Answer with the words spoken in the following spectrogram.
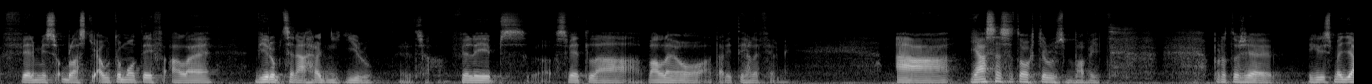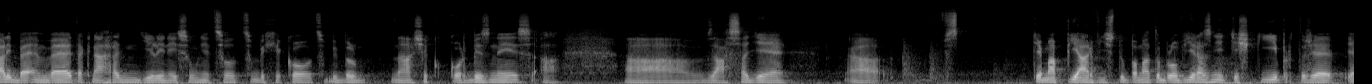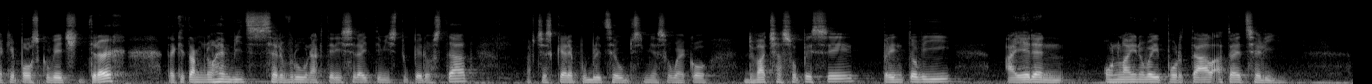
firmy z oblasti automotiv, ale výrobce náhradních dílů. Takže třeba Philips, Světla, Valeo a tady tyhle firmy. A já jsem se toho chtěl už zbavit, protože i když jsme dělali BMW, tak náhradní díly nejsou něco, co, bych jako, co by byl náš jako core business a, a v zásadě a s těma PR výstupama to bylo výrazně těžký, protože jak je Polsko větší trh, tak je tam mnohem víc serverů, na který se dají ty výstupy dostat. A v České republice upřímně jsou jako dva časopisy printový a jeden onlineový portál a to je celý.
